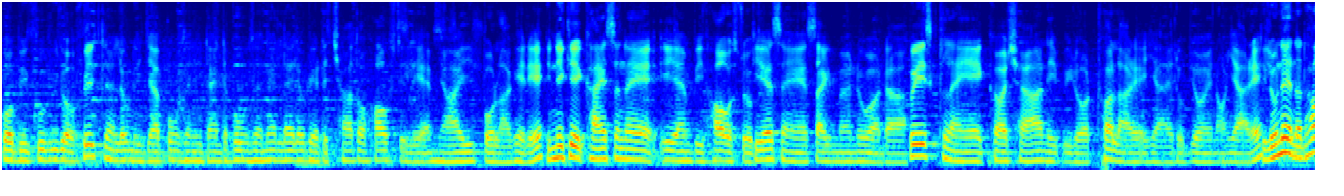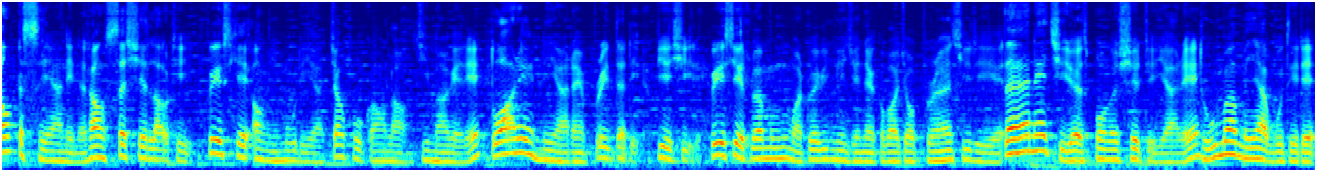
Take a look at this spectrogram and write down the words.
ကို copy ကူပြီးတော့ face clan လုပ်နေကြပုံစံတွေတိုင်းတပုံစံနဲ့လိုက်လုပ်တဲ့တခြားသော house တွေလည်းအများကြီးပေါ်လာခဲ့တယ်ဒီနေ့ခေတ်ခိုင်းစနဲ့ AMP house တို့ KSN ရဲ့ Simon တို့ကဒါ face clan ရဲ့ culture ကနေပြီးတော့ထွက်လာတဲ့အရာတွေလို့ပြောရင်တော့ရတယ်ဒီလိုနဲ့2010ကနေ2018လောက်အထိ face ရဲ့အောင်မြင်မှုတွေကကြောက်ဖို့ကောင်းလောက်ကြီးမားခဲ့တယ်တွားတဲ့နေရာတိုင်းပရိသတ်တွေအပြည့်ရှိတယ် face ရဲ့လွှမ်းမိုးမှုမှာတွဲပြီးမြင်ခြင်းတဲ့ကမ္ဘာကျော် brand ကြီးတွေရဲ့တန်းနဲ့ချီတဲ့ sponsorship တွေရတယ်ဒူးမမရဘူးသေးတဲ့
